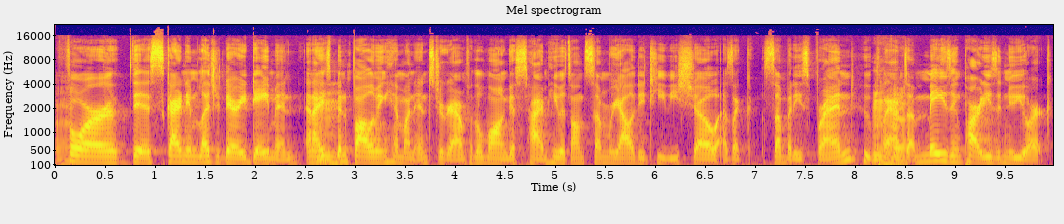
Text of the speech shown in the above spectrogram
uh-huh. for this guy named Legendary Damon, and I've hmm. been following him on Instagram for the longest time. He was on some reality TV show as like somebody's friend who hmm. plans Okay. amazing parties in New York.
